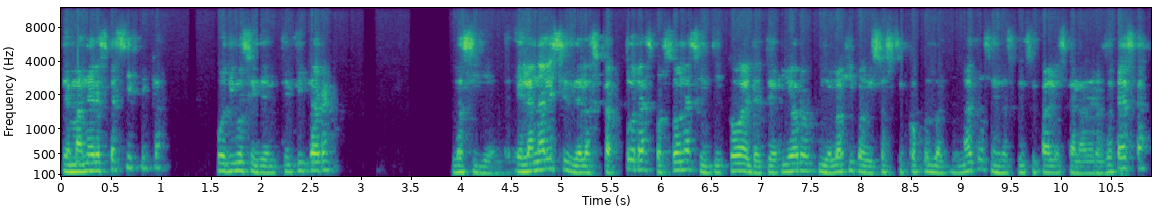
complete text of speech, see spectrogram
De manera específica, pudimos identificar lo siguiente. El análisis de las capturas por zonas indicó el deterioro biológico de Isosticopus vacunatus en los principales caladeros de pesca.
